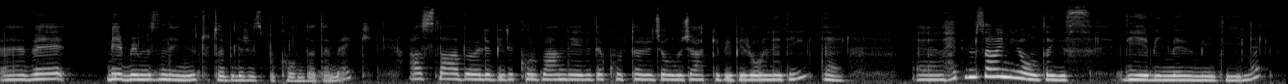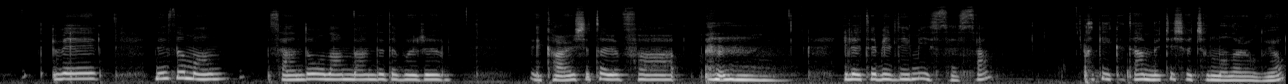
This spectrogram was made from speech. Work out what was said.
Ee, ve birbirimizin elini tutabiliriz bu konuda demek. Asla böyle biri kurban diğeri de kurtarıcı olacak gibi bir rolle değil de e, hepimiz aynı yoldayız diyebilme ümidiyle ve ne zaman sende olan bende de varı e, karşı tarafa iletebildiğimi hissetsem hakikaten müthiş açılmalar oluyor.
